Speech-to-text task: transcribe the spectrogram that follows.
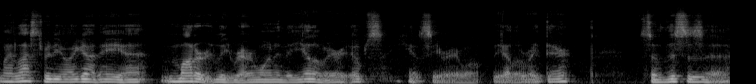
My last video, I got a uh, moderately rare one in the yellow area. Oops, you can't see very well. The yellow right there. So this is uh,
